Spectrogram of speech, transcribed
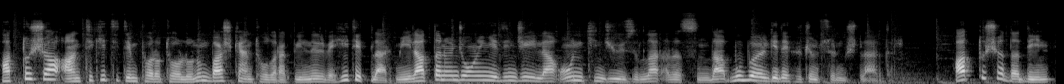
Hattuşa Antik Hitit İmparatorluğu'nun başkenti olarak bilinir ve Hititler M.Ö. 17. ila 12. yüzyıllar arasında bu bölgede hüküm sürmüşlerdir. Hattuşa'da din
